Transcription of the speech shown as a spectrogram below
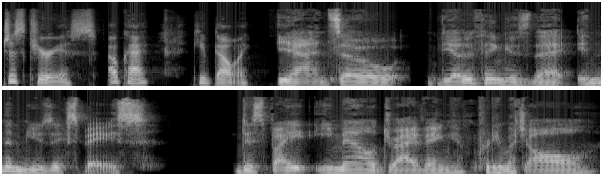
Just curious. Okay. Keep going. Yeah. And so the other thing is that in the music space, despite email driving pretty much all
